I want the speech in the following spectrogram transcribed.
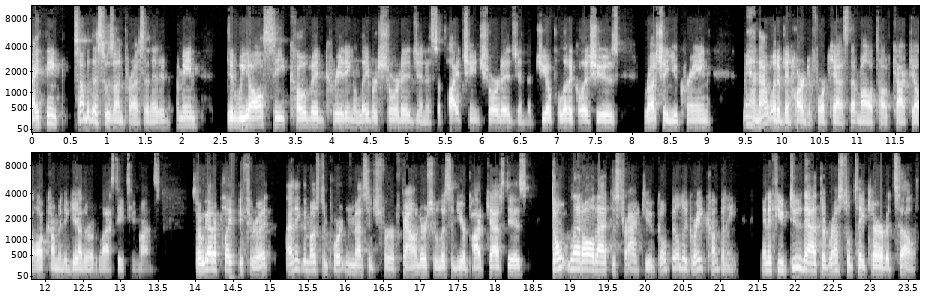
I think some of this was unprecedented. I mean, did we all see COVID creating a labor shortage and a supply chain shortage and the geopolitical issues, Russia, Ukraine? Man, that would have been hard to forecast that Molotov cocktail all coming together over the last 18 months. So we've got to play through it. I think the most important message for founders who listen to your podcast is don't let all that distract you. Go build a great company. And if you do that, the rest will take care of itself.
